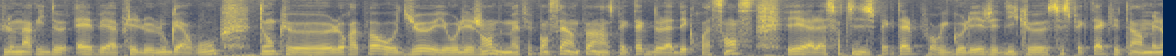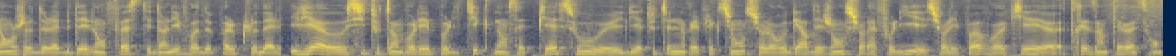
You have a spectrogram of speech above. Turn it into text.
Le mari de Ève est appelé le loup-garou. Donc euh, le rapport aux dieux et aux légendes m'a fait penser un peu à un spectacle de la décroissance. À la sortie du spectacle, pour rigoler, j'ai dit que ce spectacle était un mélange de la BD L'Enfust et d'un livre de Paul Claudel. Il y a aussi tout un volet politique dans cette pièce où euh, il y a toute une réflexion sur le regard des gens, sur la folie et sur les pauvres qui est euh, très intéressant.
